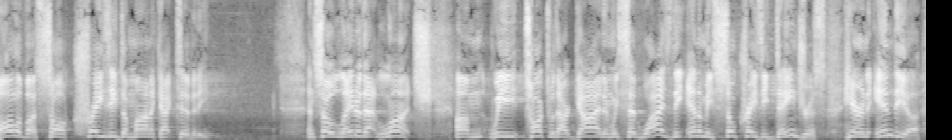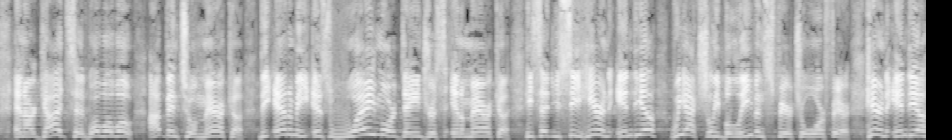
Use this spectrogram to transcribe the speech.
all of us saw crazy demonic activity. And so later that lunch, um, we talked with our guide and we said, Why is the enemy so crazy dangerous here in India? And our guide said, Whoa, whoa, whoa, I've been to America. The enemy is way more dangerous in America. He said, You see, here in India, we actually believe in spiritual warfare. Here in India,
